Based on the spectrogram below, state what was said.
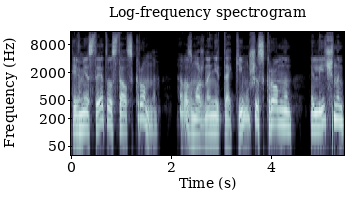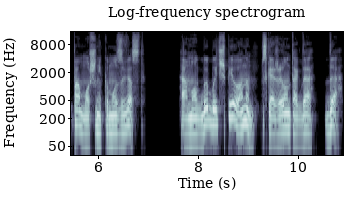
и вместо этого стал скромным, возможно, не таким уж и скромным, личным помощником у звезд. А мог бы быть шпионом, скажи он тогда «да».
